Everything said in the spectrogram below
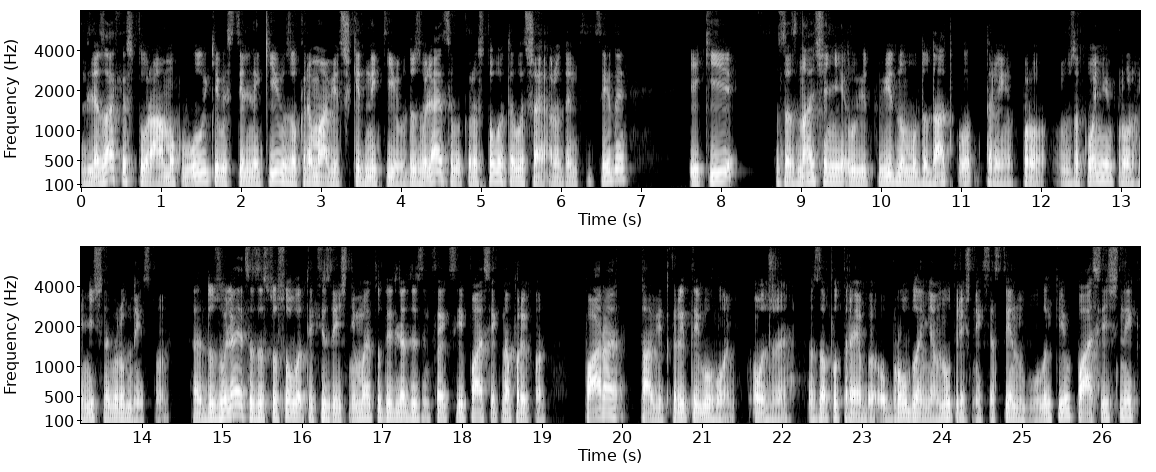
Для захисту рамок, вуликів і стільників, зокрема від шкідників, дозволяється використовувати лише родентициди, які зазначені у відповідному додатку 3 про, в законі про органічне виробництво. Е, Дозволяється застосовувати фізичні методи для дезінфекції пасік, наприклад, пара та відкритий вогонь. Отже, за потреби оброблення внутрішніх частин вуликів, пасічник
